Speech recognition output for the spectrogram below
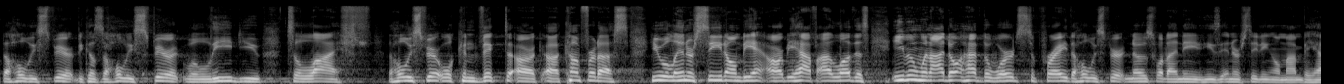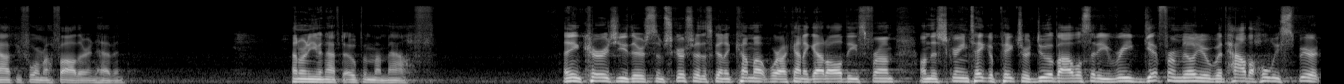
the Holy Spirit because the Holy Spirit will lead you to life. The Holy Spirit will convict or uh, uh, comfort us. He will intercede on our behalf. I love this. Even when I don't have the words to pray, the Holy Spirit knows what I need. He's interceding on my behalf before my Father in heaven. I don't even have to open my mouth. I encourage you, there's some scripture that's going to come up where I kind of got all these from on the screen. Take a picture, do a Bible study, read, get familiar with how the Holy Spirit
